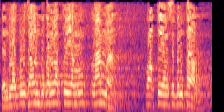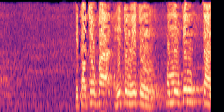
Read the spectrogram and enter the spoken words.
Dan 20 tahun bukan waktu yang lama, waktu yang sebentar. Kita coba hitung-hitung, memungkinkan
